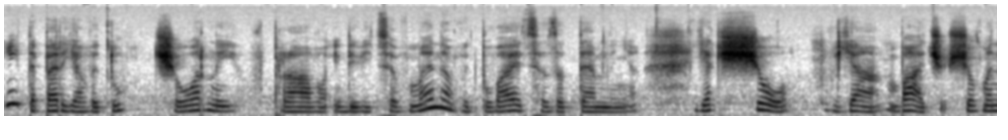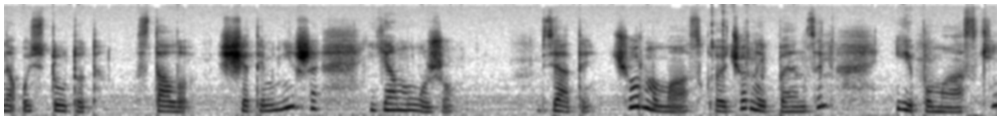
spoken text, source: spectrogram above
І тепер я веду чорний вправо. І дивіться, в мене відбувається затемнення. Якщо я бачу, що в мене ось тут от стало ще темніше, я можу взяти чорну маску, е, чорний пензель і по маски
